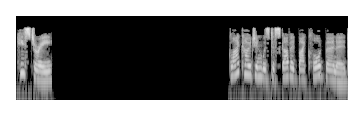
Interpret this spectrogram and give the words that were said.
History Glycogen was discovered by Claude Bernard.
